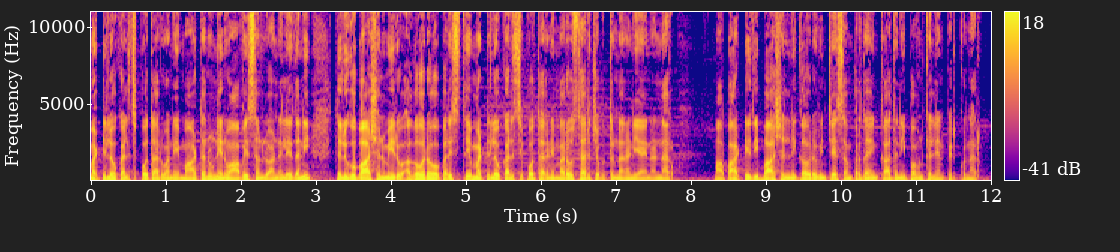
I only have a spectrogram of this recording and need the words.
మట్టిలో కలిసిపోతారు అనే మాటను నేను ఆవేశంలో అనలేదని తెలుగు భాషను మీరు అగౌరవపరిస్తే మట్టిలో కలిసిపోతారని మరోసారి చెబుతున్నానని ఆయన అన్నారు. మా పార్టీది భాషల్ని గౌరవించే సంప్రదాయం కాదని పవన్ కళ్యాణ్ పేర్కొన్నారు.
